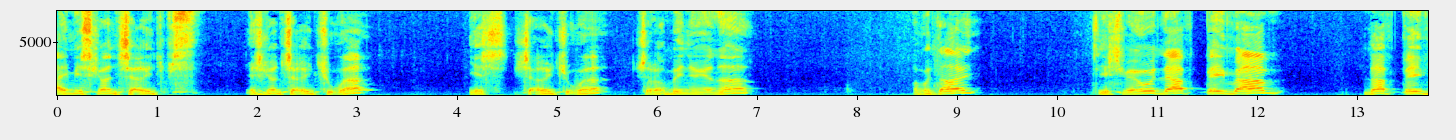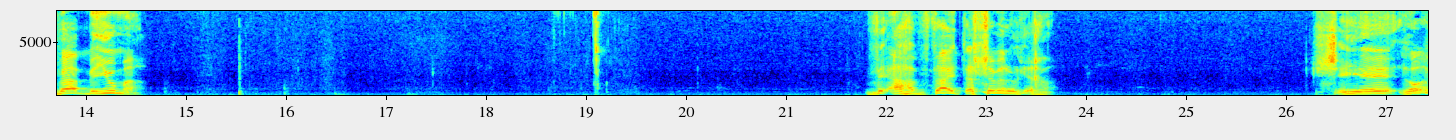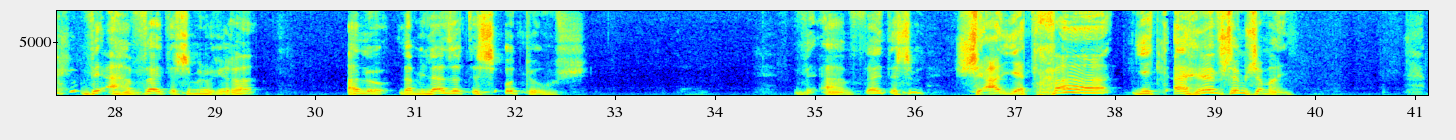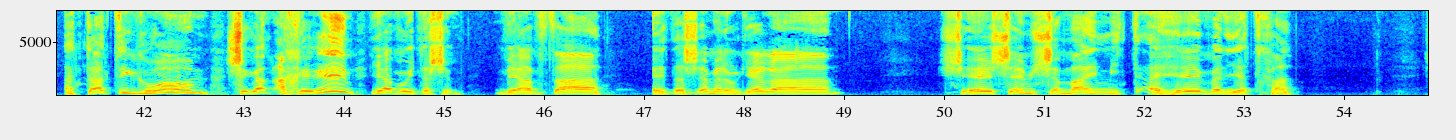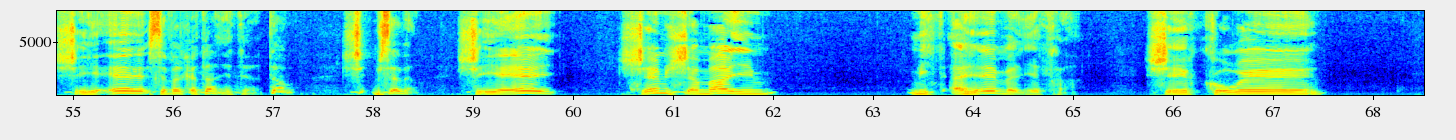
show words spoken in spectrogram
האם יש כאן שערי, יש כאן שערי תשובה? יש שערי תשובה של רבינו יונה? רבותיי, תשמעו דף פ"ו, דף פ"ו ביומא. ואהבת את השם אלוקיך. שיהיה לא רק ואהבת את השם אלוקיך, הלו, למילה הזאת יש עוד פירוש. ואהבת את השם, שעל ידך יתאהב שם שמיים. אתה תגרום שגם אחרים יאהבו את השם. ואהבת את השם אלוקיך, ששם שמיים מתאהב על ידך. שיהיה ספר קטן יותר. טוב, ש... בסדר. שיהיה שם שמיים מתאהב על ידך, שקורא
